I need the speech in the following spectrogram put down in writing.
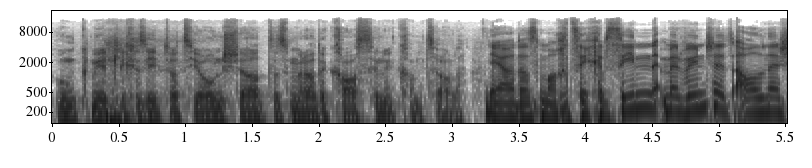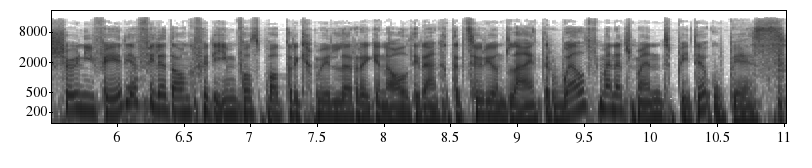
ungemütlichen Situation steht, dass man an der Kasse nicht kann zahlen kann. Ja, das macht sicher Sinn. Wir wünschen allen eine schöne Ferien. Vielen Dank für die Infos, Patrick Müller, Regionaldirektor Zürich und Leiter Wealth Management bei der UBS.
